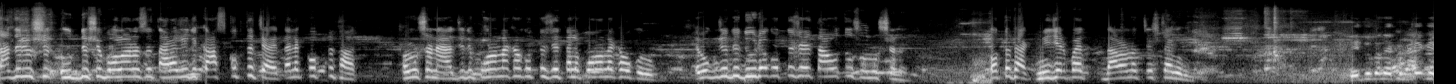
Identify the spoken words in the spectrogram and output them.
তাদের উদ্দেশ্যে- বলার আছে তারা যদি কাজ করতে চায় তাহলে করতে থাক সমস্যা নাই। আর যদি পড়ালেখা করতে চায় তাহলে পড়ালেখাও করুক। এবং যদি দুইটা করতে চায় তাও তো সমস্যা নেই। করতে থাক নিজের পায়ে দাঁড়ানোর চেষ্টা করুক। এই দোকানে এখন থেকে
